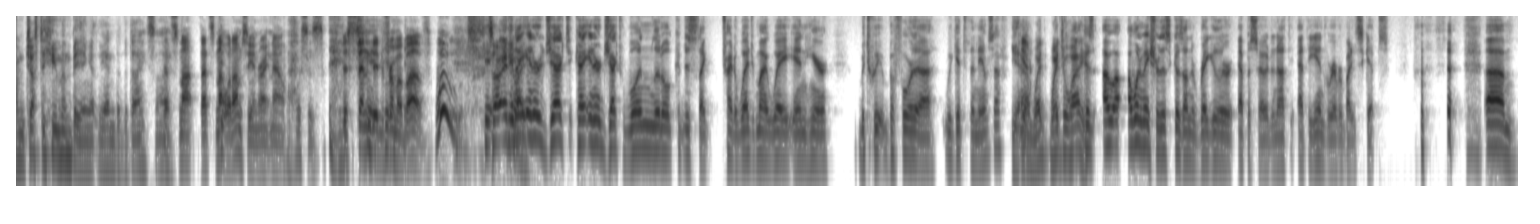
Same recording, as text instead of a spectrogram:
I'm just a human being at the end of the day. So That's not that's not what I'm seeing right now. This is descended from above. Woo. Can, So can I anyway. interject? Can I interject one little? could Just like try to wedge my way in here between before the, we get to the NAMM stuff yeah, Yeah. Wedge, wedge away. because I, I want to make sure this goes on the regular episode and not the, at the end where everybody skips. um,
